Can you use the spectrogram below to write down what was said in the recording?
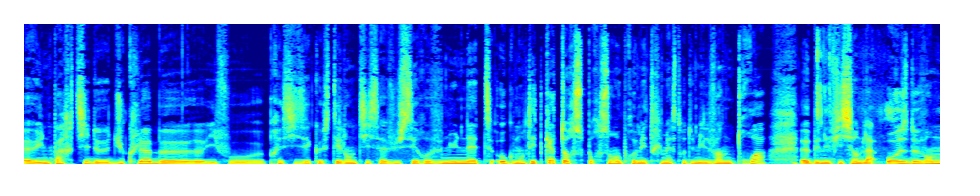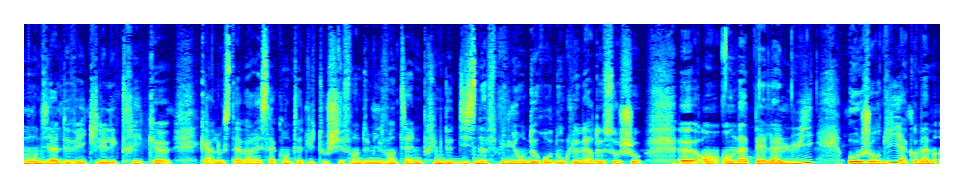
euh, une partie de du club, euh, il faut préciser que Stellantis a vu ses revenus nets augmenter de 14% au premier trimestre 2023, euh, bénéficiant de la hausse de vente mondiale de véhicules électriques. Euh, Carlos Tavares a quant à lui touché fin 2021 une prime de 19 millions d'euros. Donc le maire de Sochaux en, en appelle à lui. Aujourd'hui, il y a quand même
